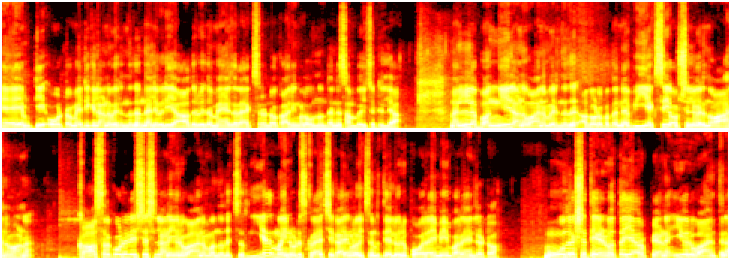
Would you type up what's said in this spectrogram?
എ എം ടി ഓട്ടോമാറ്റിക്കിലാണ് വരുന്നത്. നിലവിൽ യാതൊരുവിധ മേജർ ആക്സിഡന്റോ കാര്യങ്ങളോ ഒന്നും തന്നെ സംഭവിച്ചിട്ടില്ല. നല്ല ഭംഗിയിലാണ് വാഹനം വരുന്നത്. അതോടൊപ്പം തന്നെ വി എക്സ് സി ഓപ്ഷനിൽ വരുന്ന വാഹനമാണ്. കാസർഗോഡ് രജിസ്ട്രേഷനിലാണ് ഈ ഒരു വാഹനം വന്നത്. ചെറിയ മൈനോട് സ്ക്രാച്ച് കാര്യങ്ങൾ വെച്ച് നിർത്തിയാൽ ഒരു പോരായ്മയും പറയാനില്ല കേട്ടോ മൂന്ന് ലക്ഷത്തി എഴുപത്തയ്യായിരം റുപ്യാണ് ഈ ഒരു വാഹനത്തിന്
